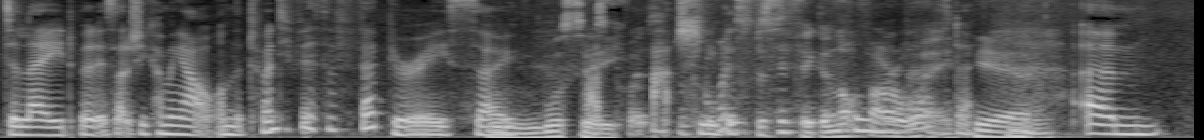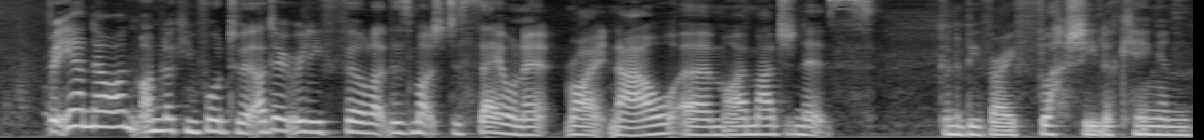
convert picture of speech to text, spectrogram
delayed, but it's actually coming out on the 25th of February. So Mm, we'll see. Quite, Actually, quite this- specific and not far away. birthday. Yeah. but yeah, no, I'm, I'm looking forward to it. I don't really feel like there's much to say on it right now. Um, I imagine it's going to be very flashy looking and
